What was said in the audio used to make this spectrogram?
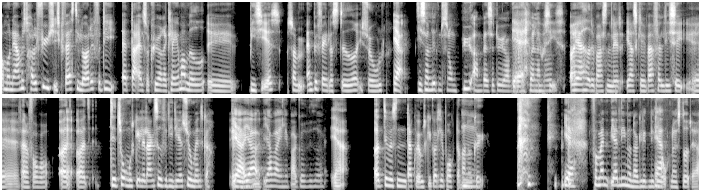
at må nærmest holde fysisk fast i Lotte, fordi at der altså kører reklamer med øh, BTS, som anbefaler steder i Seoul. ja. De er sådan lidt sådan nogle byambassadører på en eller anden måde. præcis. Og jeg havde det bare sådan lidt, jeg skal i hvert fald lige se, øh, hvad der foregår. Og, ja. Ja. og det tog måske lidt lang tid, fordi de er syv mennesker. Ja, Øhm, jeg, jeg var egentlig bare gået videre. ja. Og det var sådan, der kunne jeg måske godt lige have brugt, der var mm. noget kø. Ja, For man, jeg lignede nok lidt en idiot, ja. når jeg stod der.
